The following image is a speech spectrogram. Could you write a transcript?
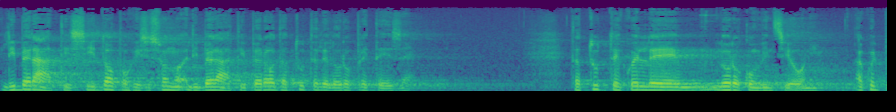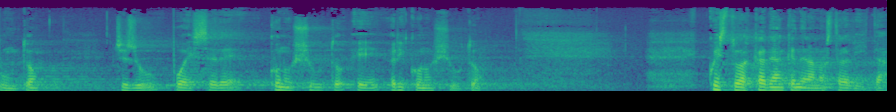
liberatisi dopo che si sono liberati però da tutte le loro pretese, da tutte quelle loro convinzioni. A quel punto Gesù può essere conosciuto e riconosciuto. Questo accade anche nella nostra vita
